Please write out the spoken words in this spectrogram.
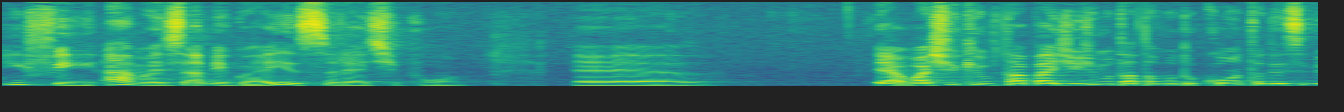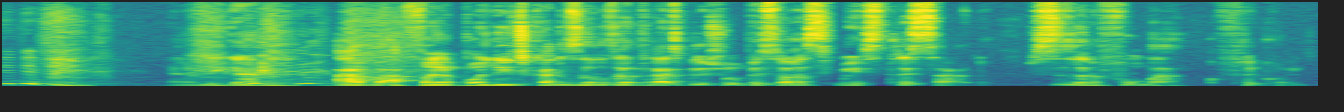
Enfim, ah, mas, amigo, é isso, né? Tipo. É... é eu acho que o tabagismo tá tomando conta desse BBB. É, amiga, a, a, foi a política nos anos atrás que deixou o pessoal assim meio estressado, precisando fumar com frequência.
